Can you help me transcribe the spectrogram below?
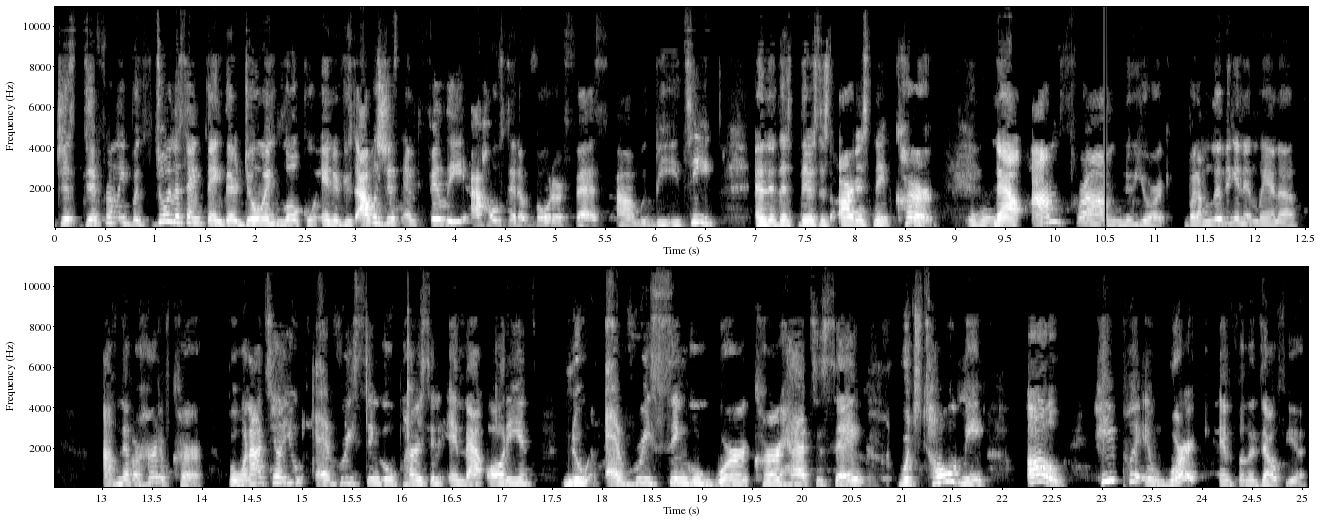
just differently, but doing the same thing. They're doing local interviews. I was just in Philly. I hosted a voter fest um, with BET, and then there's, there's this artist named Kerr. Mhm. Now I'm from New York, but I'm living in Atlanta. I've never heard of Kerr, but when I tell you, every single person in that audience knew every single word Kerr had to say, Mhm. which told me, oh, he put in work in Philadelphia.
